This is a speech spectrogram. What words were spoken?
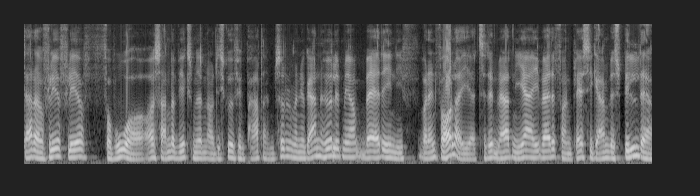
Der er der jo flere og flere forbrugere og også andre virksomheder, når de skal ud og finde partner, så vil man jo gerne høre lidt mere om, hvad er det egentlig, hvordan forholder I jer til den verden, I er i? Hvad er det for en plads, I gerne vil spille der?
